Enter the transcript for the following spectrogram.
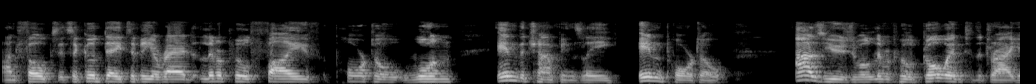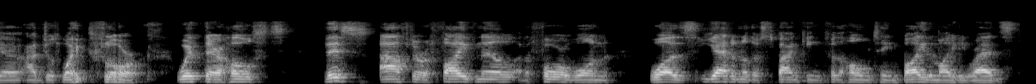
And folks, it's a good day to be a Red. Liverpool 5, Porto 1 in the Champions League in Porto. As usual, Liverpool go into the Dragão and just wipe the floor with their hosts. This, after a 5 0 and a 4 1, was yet another spanking for the home team by the mighty Reds.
